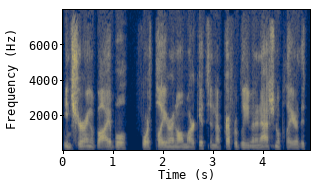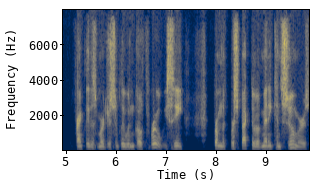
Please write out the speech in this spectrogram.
ensuring a viable fourth player in all markets and preferably even a national player, that frankly, this merger simply wouldn't go through. We see from the perspective of many consumers,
